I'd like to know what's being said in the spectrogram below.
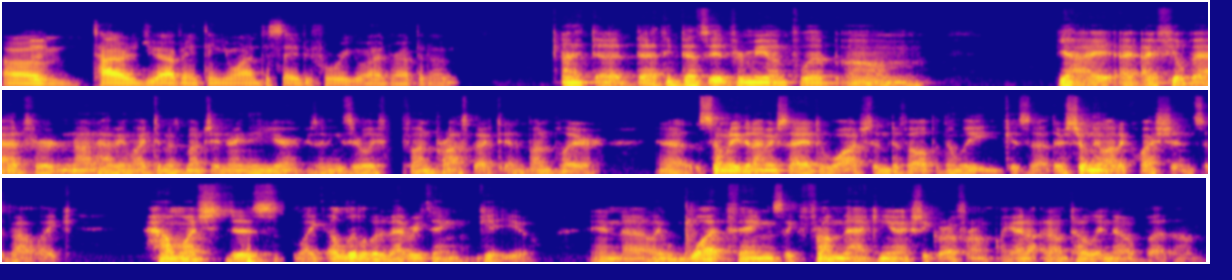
um, Tyler, did you have anything you wanted to say before we go ahead and wrap it up? I, uh, I think that's it for me on Flip. Um, yeah, I, I feel bad for not having liked him as much entering the year because I think he's a really fun prospect and fun player. Uh, somebody that I'm excited to watch them develop in the league because uh, there's certainly a lot of questions about like how much does like a little bit of everything get you? And uh, like what things like from that can you actually grow from? Like I don't, I don't totally know but um,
